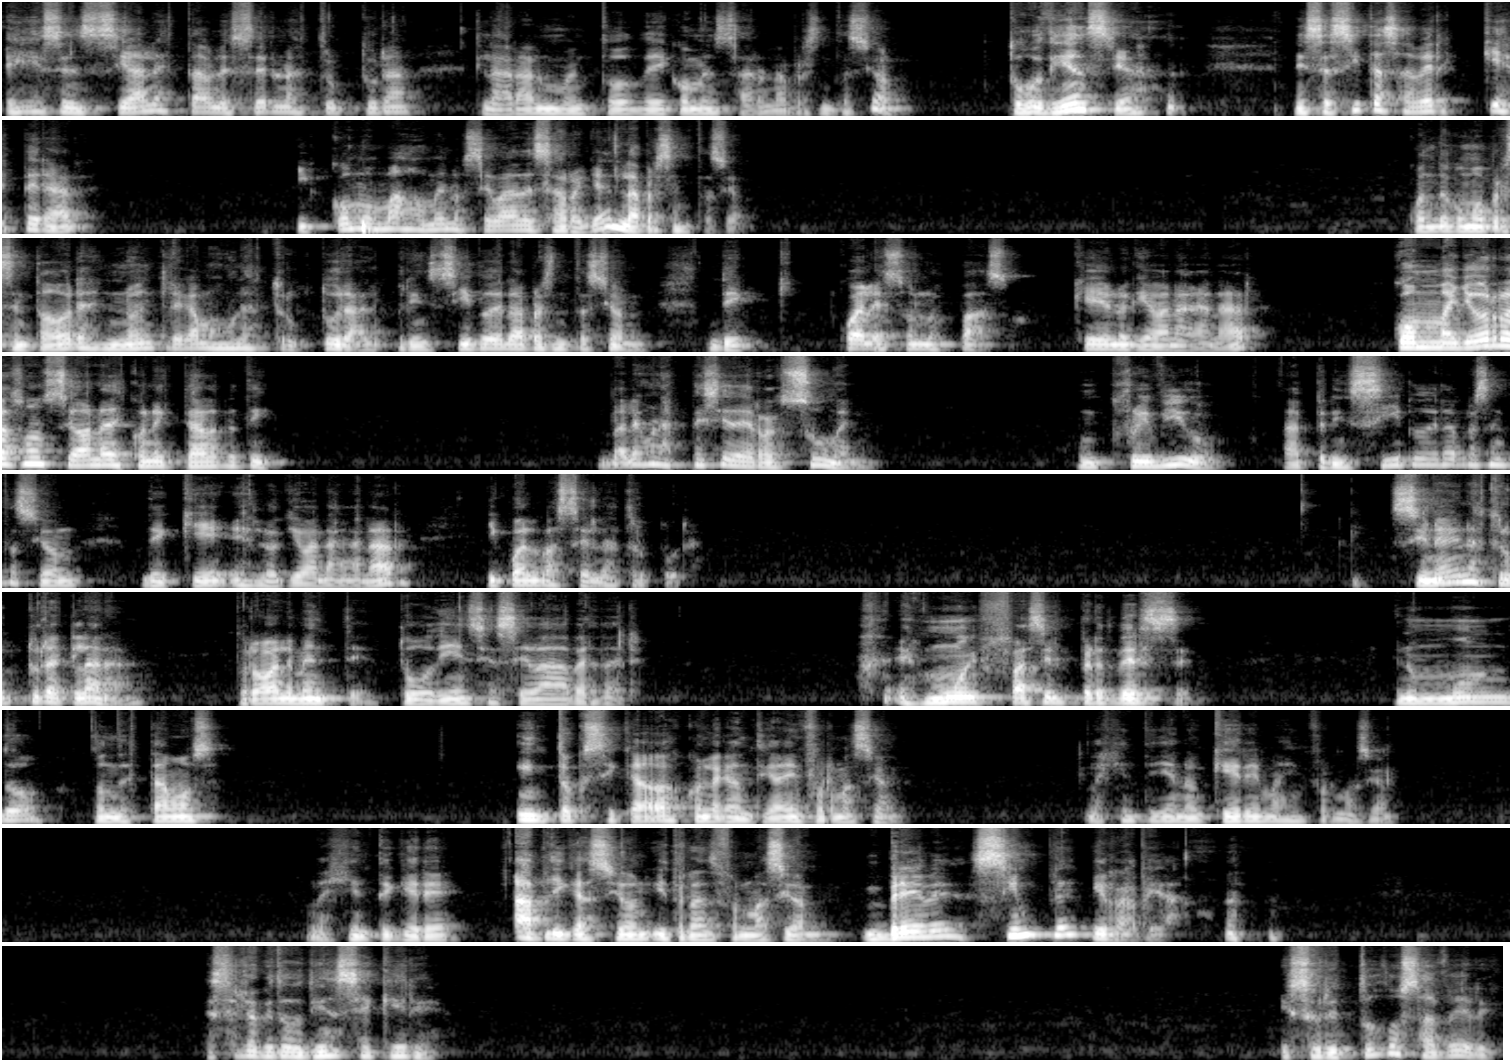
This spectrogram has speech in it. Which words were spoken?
Es esencial establecer una estructura clara al momento de comenzar una presentación. Tu audiencia necesita saber qué esperar y cómo más o menos se va a desarrollar la presentación. Cuando como presentadores no entregamos una estructura al principio de la presentación de cuáles son los pasos, qué es lo que van a ganar, con mayor razón se van a desconectar de ti. Dale una especie de resumen, un preview al principio de la presentación de qué es lo que van a ganar y cuál va a ser la estructura. Si no hay una estructura clara, probablemente tu audiencia se va a perder. Es muy fácil perderse en un mundo donde estamos intoxicados con la cantidad de información. La gente ya no quiere más información. La gente quiere aplicación y transformación. Breve, simple y rápida. Eso es lo que tu audiencia quiere. Y sobre todo saber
